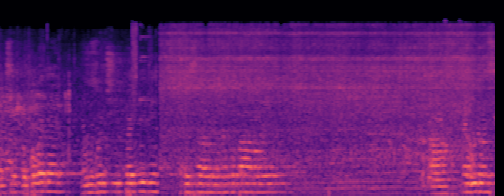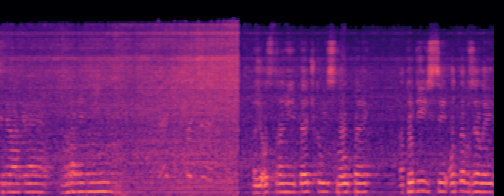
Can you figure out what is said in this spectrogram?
Jak se to povede. Rozhodčí pevně, aby se nezabávali. A nebudou si nějaké zranění. Takže odstraňují Bčkový sloupek a tudíž si otevřeli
